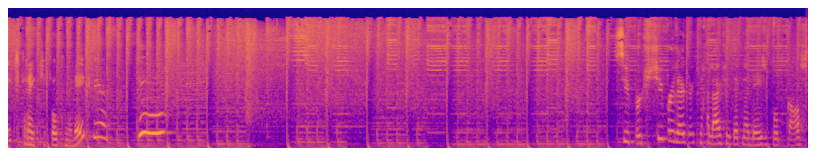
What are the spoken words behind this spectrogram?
ik spreek je volgende week weer. Doei! super, super leuk dat je geluisterd hebt naar deze podcast.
